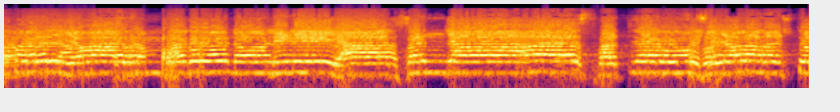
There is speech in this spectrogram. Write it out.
समर्यमासं भगो नो निनीया सञ्जास्पत्यगो स्वयमस्तु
